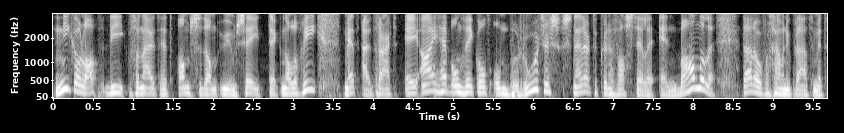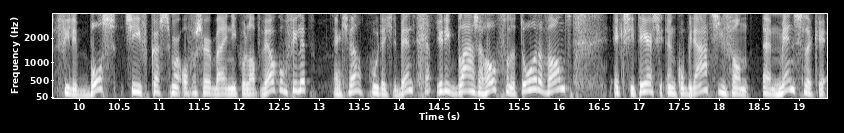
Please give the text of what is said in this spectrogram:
Nicolab, die vanuit het Amsterdam UMC Technologie met uiteraard AI hebben ontwikkeld om beroertes sneller te kunnen vaststellen en behandelen. Daarover gaan we nu praten met Filip Bos, Chief Customer Officer bij Nicolab. Welkom Filip. Dankjewel. Goed dat je er bent. Jullie blazen hoog van de toren, want ik citeer een combinatie van eh, menselijke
